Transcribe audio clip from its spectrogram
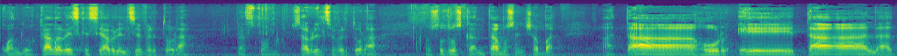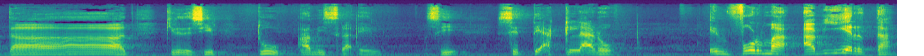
cuando cada vez que se abre el Sefer Torah, se abre el Sefer Torah, nosotros cantamos en Shabbat. Atahor etaladat quiere decir, tú, Am Israel, ¿sí? Se te aclaró en forma abierta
